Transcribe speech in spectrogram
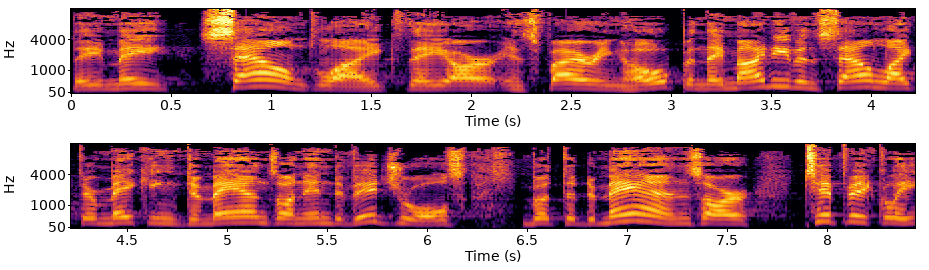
they may sound like they are inspiring hope, and they might even sound like they're making demands on individuals, but the demands are typically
